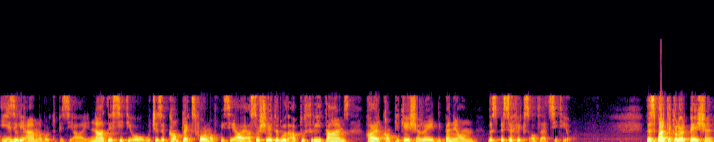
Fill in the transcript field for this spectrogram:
easily amenable to PCI, not a CTO, which is a complex form of PCI associated with up to three times higher complication rate depending on the specifics of that CTO. This particular patient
